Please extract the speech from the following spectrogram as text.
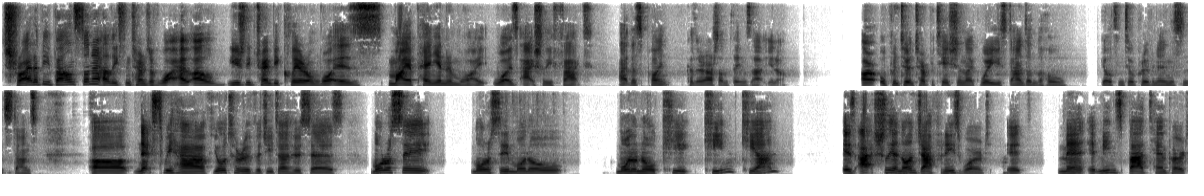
try to be balanced on it, at least in terms of what I, I'll usually try and be clear on what is my opinion and what I, what is actually fact at this point, because there are some things that you know are open to interpretation, like where you stand on the whole guilty until proven innocent stance. Uh, next we have Yotaro Vegeta who says Morose Morose Mono Mono no ki, Kin Kian is actually a non-Japanese word. It meant it means bad-tempered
